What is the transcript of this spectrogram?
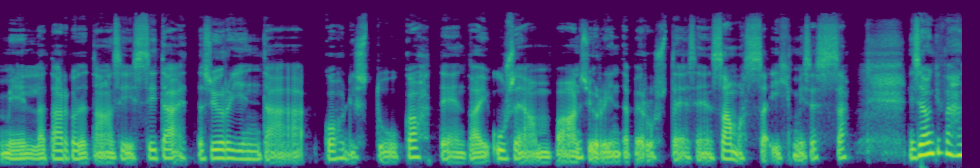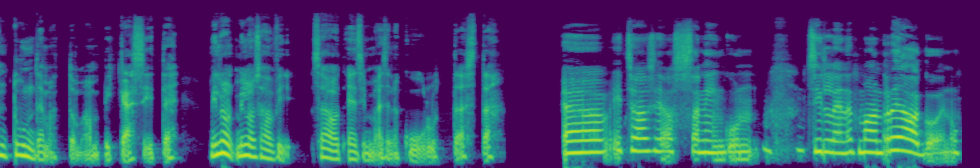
millä tarkoitetaan siis sitä, että syrjintää kohdistuu kahteen tai useampaan syrjintäperusteeseen samassa ihmisessä, niin se onkin vähän tuntemattomampi käsite. Milloin, milloin sä, sä oot ensimmäisenä kuullut tästä? Öö, itse asiassa niin kun, silleen, että mä oon reagoinut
